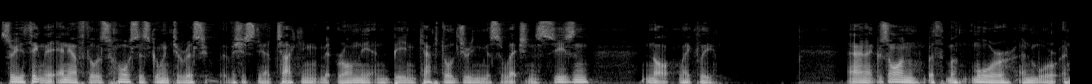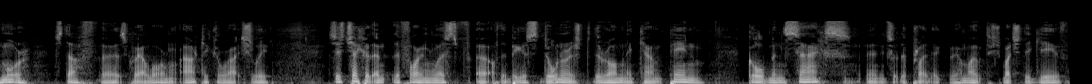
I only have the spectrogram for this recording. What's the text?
So you think that any of those hosts is going to risk viciously attacking Mitt Romney and Bain Capital during this election season? Not likely. And it goes on with more and more and more stuff. Uh, it's quite a long article actually. Says check out the, the following list uh, of the biggest donors to the Romney campaign. Goldman Sachs, and uh, the, the amount, much they gave,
